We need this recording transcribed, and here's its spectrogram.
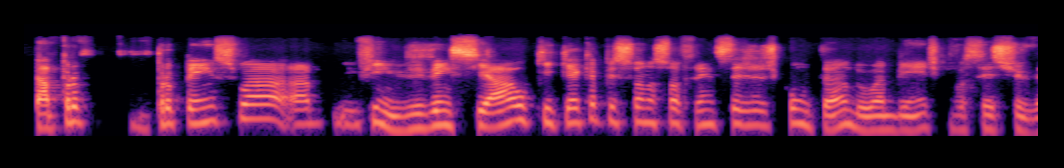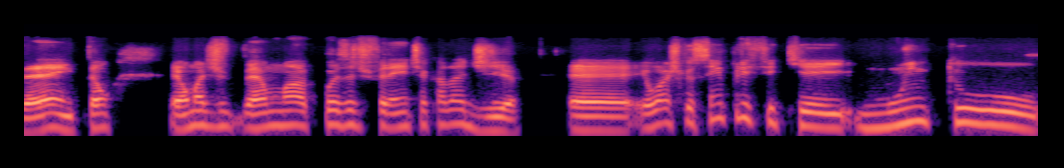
está pro, propenso a, a, enfim, vivenciar o que quer que a pessoa na sua frente esteja te contando, o ambiente que você estiver. Então, é uma, é uma coisa diferente a cada dia. É, eu acho que eu sempre fiquei muito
